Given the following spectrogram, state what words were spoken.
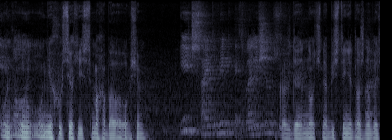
у, у, у них у всех есть махабава, в общем. Каждое научное объяснение должно быть.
